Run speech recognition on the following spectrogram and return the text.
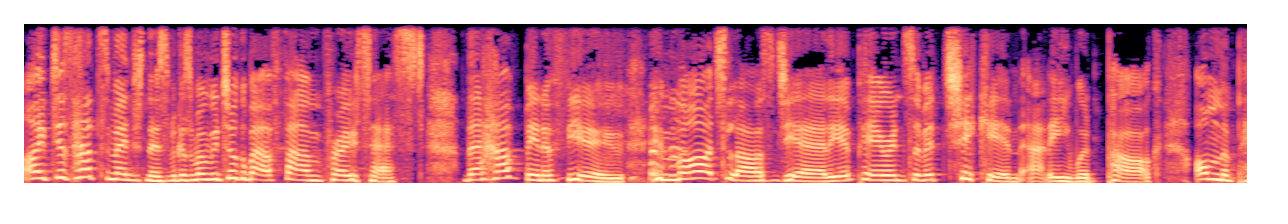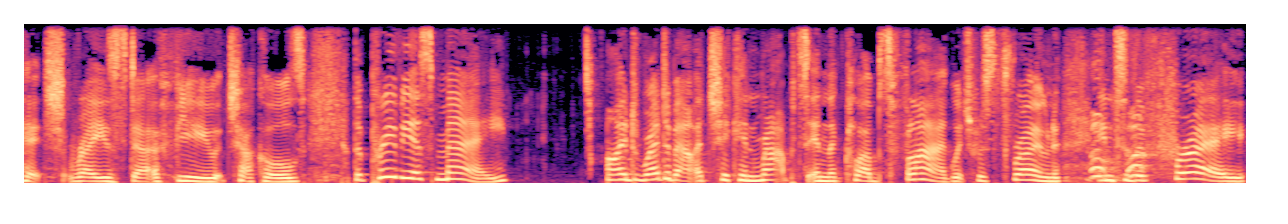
I just had to mention this because when we talk about fan protest, there have been a few. In March last year, the appearance of a chicken at Ewood Park on the pitch raised a few chuckles. The previous May, I'd read about a chicken wrapped in the club's flag, which was thrown into the fray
